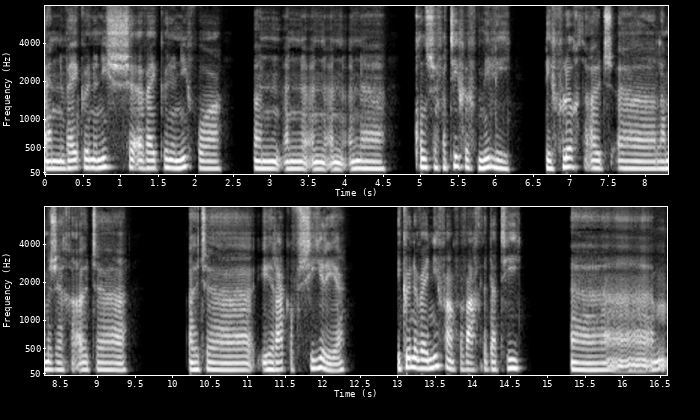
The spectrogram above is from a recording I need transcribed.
En wij kunnen niet, z- wij kunnen niet voor een, een, een, een, een eh, conservatieve familie die vlucht uit, eh laat me zeggen, uit, eh, uit eh, Irak of Syrië, die kunnen wij niet van verwachten dat die ehm,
